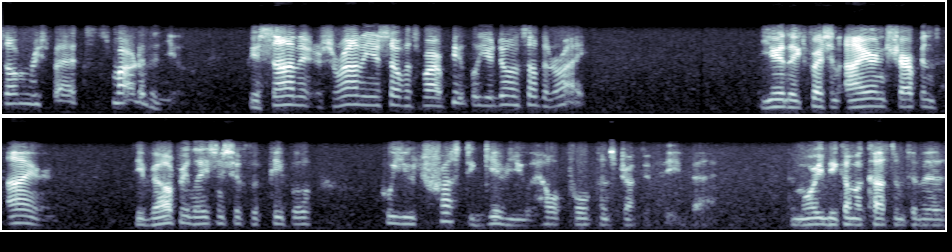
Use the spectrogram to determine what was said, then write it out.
some respects, smarter than you. If you're surrounding yourself with smart people, you're doing something right. You hear the expression iron sharpens iron. Develop relationships with people who you trust to give you helpful, constructive feedback. The more you become accustomed to this,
